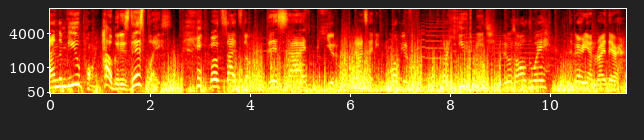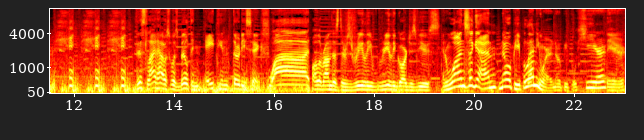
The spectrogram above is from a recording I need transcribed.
random viewpoint. How good is this place? Both sides though. This side, beautiful. That side, even more beautiful. What a huge beach. It goes all the way to the very end right there. this lighthouse was built in 1836. What? All around us there's really, really gorgeous views. And once again, no people anywhere. No people here, there,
